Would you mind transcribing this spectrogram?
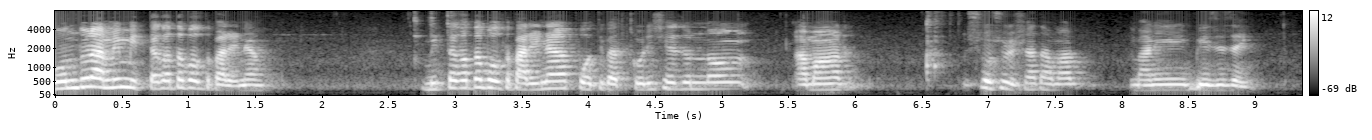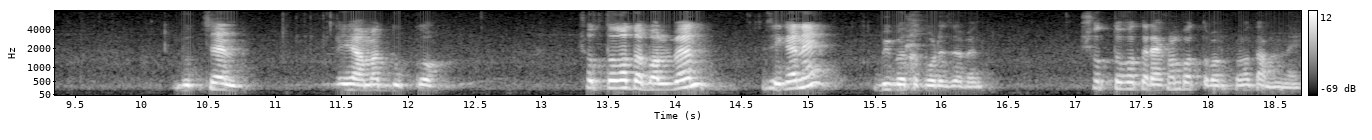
বন্ধুরা, আমি মিথ্যা কথা বলতে পারি না। মিথ্যা কথা বলতে পারি না, প্রতিবাদ করি, সেজন্য আমার শ্বশুরের সাথে আমার মানে বেজে যায়। বুঝছেন? এই আমার দুঃখ। সত্য কথা বলবেন, যেখানে বিপদে পড়ে যাবেন। সত্য কথার এখন বর্তমান কোনো দাম নেই।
